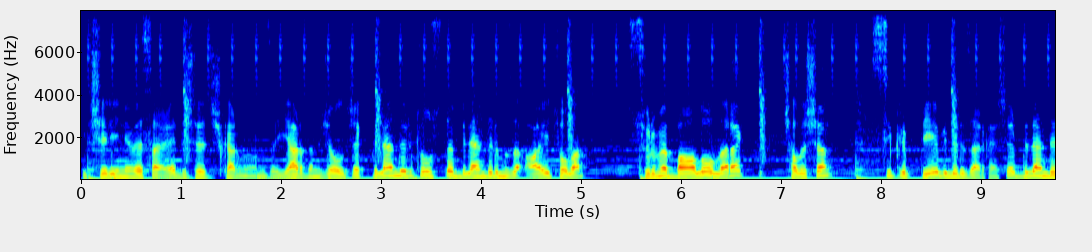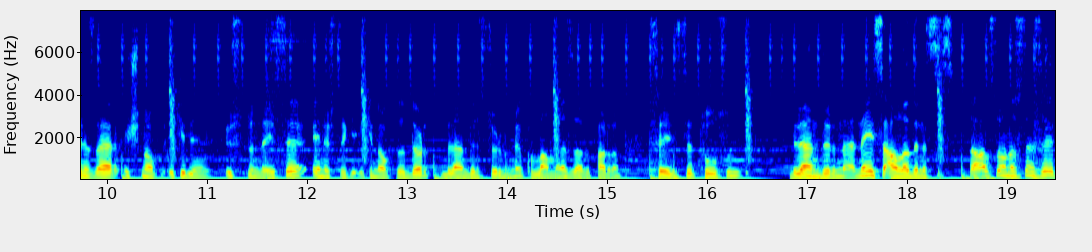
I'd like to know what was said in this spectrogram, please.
içeriğini vesaire dışarı çıkarmamıza yardımcı olacak. Blender Tools'ta Blender'ımıza ait olan sürüme bağlı olarak çalışan script diyebiliriz arkadaşlar. Blender'ınız eğer 3.2'nin üstünde ise en üstteki 2.4 Blender sürümünü kullanmanız lazım. Pardon. Sales Tools'un Blender'ına neyse anladınız siz. Daha sonrasında ise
